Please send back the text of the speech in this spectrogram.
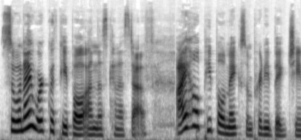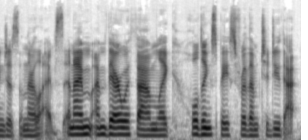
So when I work with people on this kind of stuff, I help people make some pretty big changes in their lives, and I'm I'm there with them, like holding space for them to do that.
